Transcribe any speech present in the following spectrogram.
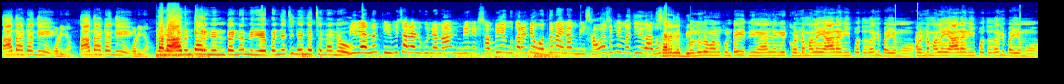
తాత అంటుంది. ఒడియం తాత అంటుంది. ఒడియం మీరు ఆడుంటారు నేను ఉంటానా? మీరు ఏ పని చేసి నేను చేస్తున్నాను నువ్వు. మీరు ఏమన్నా చూపిస్తారనుకున్నానా మీరు సంపి ఎంగుతారంటే వద్దునైనా మీ సమాజమే మంచిది కాదు. సరేలే బి- తొలుదాం అనుకుంటే ఇంక కొండ మళ్ళీ యాడ అనిగిపోతుందని భయము. కొండ మళ్ళీ యాడ అనిగిపోతుందని భయము.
